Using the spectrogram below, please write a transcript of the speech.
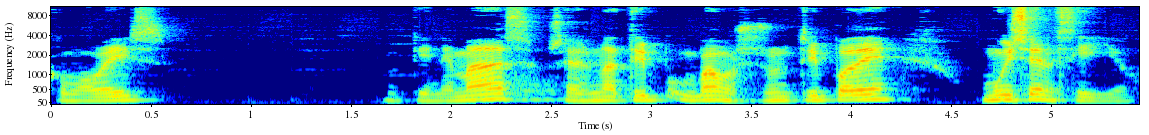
Como veis, no tiene más. O sea, es vamos, es un trípode muy sencillo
